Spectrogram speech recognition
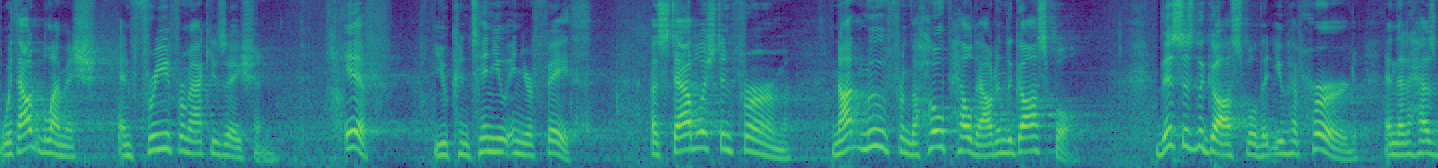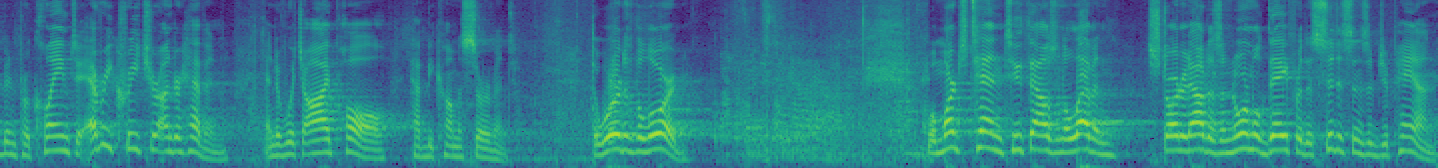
without blemish and free from accusation, if you continue in your faith, established and firm, not moved from the hope held out in the gospel. This is the gospel that you have heard and that has been proclaimed to every creature under heaven, and of which I, Paul, have become a servant. The word of the Lord. Well, March 10, 2011 started out as a normal day for the citizens of Japan.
